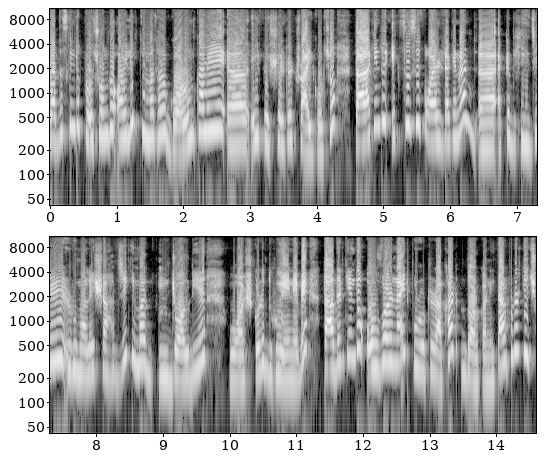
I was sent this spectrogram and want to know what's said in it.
যাদের স্কিনটা প্রচণ্ড অয়েলি কিংবা ধরো গরমকালে এই ফেসিয়ালটা ট্রাই করছ, তারা কিন্তু এক্সেসিভ অয়েলটাকে না একটা ভিজে রুমালের সাহায্যে কিংবা জল দিয়ে ওয়াশ করে ধুয়ে নেবে। তাদের কিন্তু ওভারনাইট পুরোটা রাখার দরকার নেই। তারপরে কিছু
